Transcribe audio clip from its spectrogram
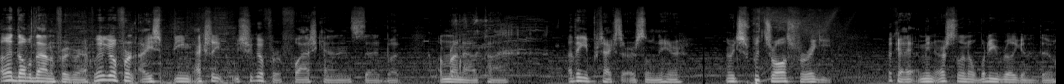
I'm to double down on Farigiraf. I'm to go for an Ice Beam. Actually, we should go for a Flash Cannon instead, but I'm running out of time. I think he protects the Ursaluna here. No, he just withdraws Farigi. Okay, I mean, Ursaluna, what are you really going to do?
